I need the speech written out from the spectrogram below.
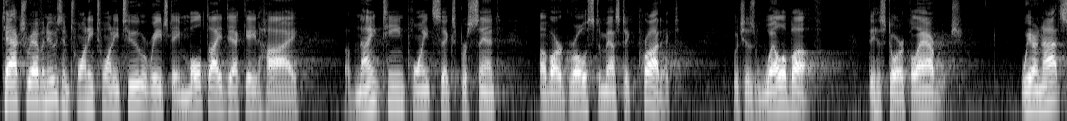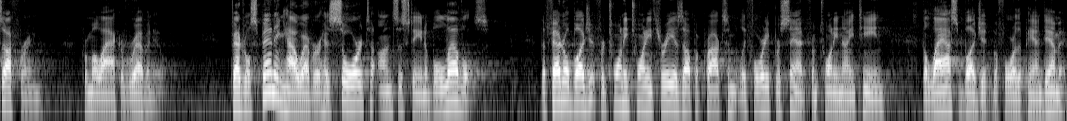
Tax revenues in 2022 reached a multi decade high of 19.6% of our gross domestic product, which is well above the historical average. We are not suffering from a lack of revenue. Federal spending, however, has soared to unsustainable levels. The federal budget for 2023 is up approximately 40% from 2019, the last budget before the pandemic.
